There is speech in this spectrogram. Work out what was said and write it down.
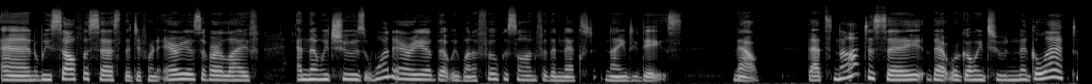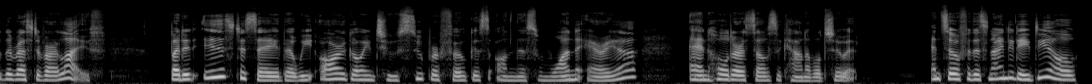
and we self assess the different areas of our life, and then we choose one area that we want to focus on for the next 90 days. Now, that's not to say that we're going to neglect the rest of our life, but it is to say that we are going to super focus on this one area and hold ourselves accountable to it. And so for this 90 day deal,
